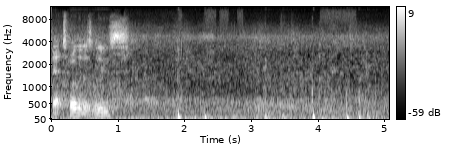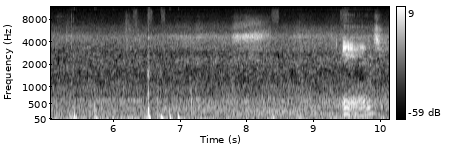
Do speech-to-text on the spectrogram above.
That toilet is loose. And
